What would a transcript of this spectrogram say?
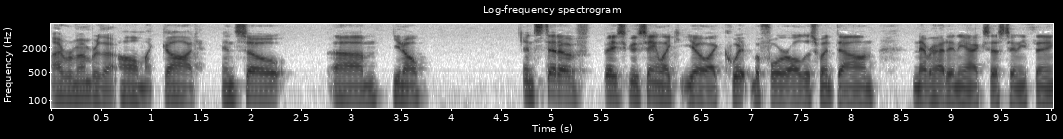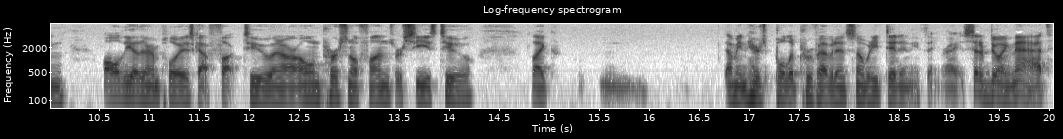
I remember that. Oh my god! And so um, you know, instead of basically saying like, "Yo, I quit before all this went down, never had any access to anything," all the other employees got fucked too, and our own personal funds were seized too. Like, I mean, here's bulletproof evidence nobody did anything, right? Instead of doing that,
